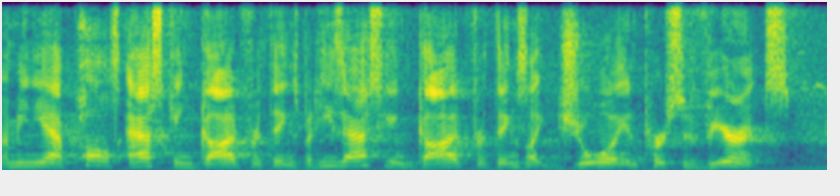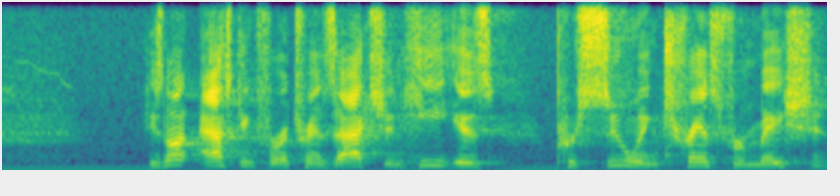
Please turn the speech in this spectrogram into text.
I mean, yeah, Paul's asking God for things, but he's asking God for things like joy and perseverance. He's not asking for a transaction, he is pursuing transformation.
